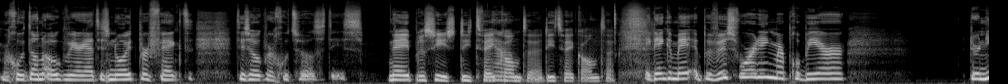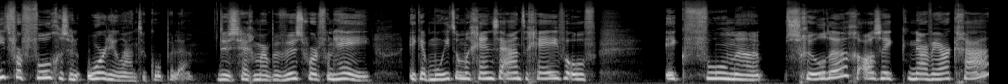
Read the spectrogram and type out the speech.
maar goed, dan ook weer, ja, het is nooit perfect. Het is ook weer goed zoals het is. Nee, precies. Die twee Ja. kanten. Die twee kanten. Ik denk een bewustwording, maar probeer er niet vervolgens een oordeel aan te koppelen. Dus zeg maar bewust worden van, hé, hey, ik heb moeite om mijn grenzen aan te geven. Of ik voel me schuldig als ik naar werk ga.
